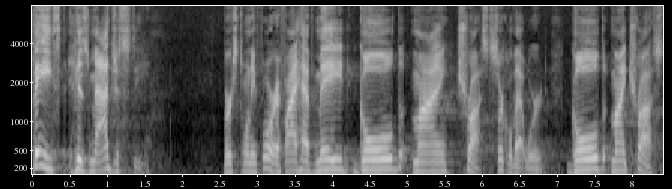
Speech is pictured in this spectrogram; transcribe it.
faced his majesty. Verse 24, if I have made gold my trust, circle that word, gold my trust,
